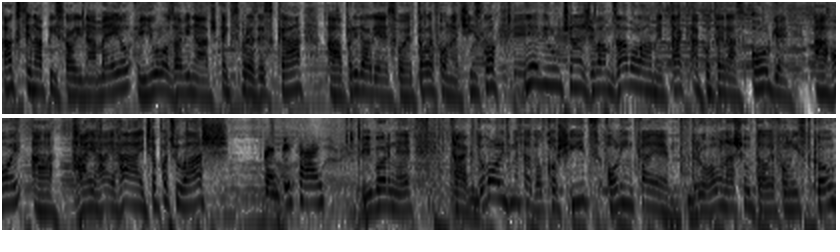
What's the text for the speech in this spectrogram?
Ak ste napísali na mail julozavináč.express.sk a pridali aj svoje telefónne číslo, nie je vylúčené, že vám zavoláme tak ako teraz Olge. Ahoj a hi hi hi, čo počúvaš? 25. Výborne. Tak, dovolali sme sa do Košíc. Olinka je druhou našou telefonistkou.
